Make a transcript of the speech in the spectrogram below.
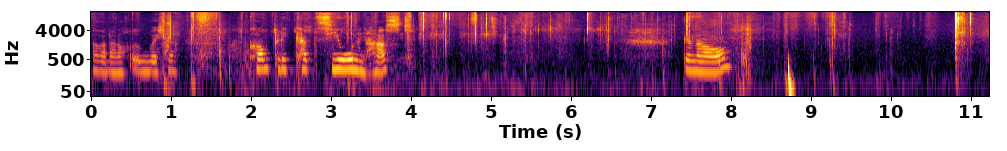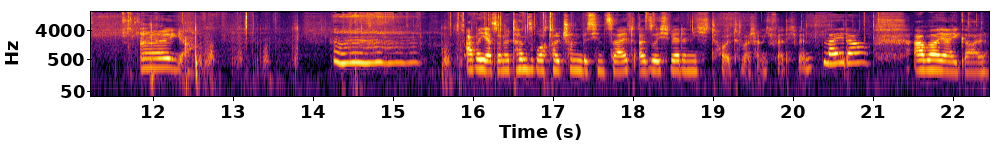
da noch irgendwelche Komplikationen hast. Genau. Äh, ja. Aber ja, so eine Tanze braucht halt schon ein bisschen Zeit. Also ich werde nicht heute wahrscheinlich fertig werden. Leider. Aber ja, egal.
